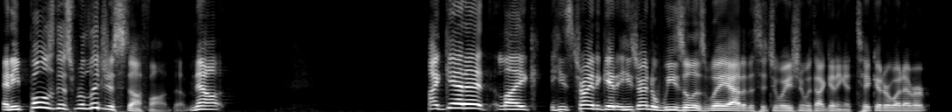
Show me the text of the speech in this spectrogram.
and he pulls this religious stuff on them. Now, I get it. Like he's trying to get he's trying to weasel his way out of the situation without getting a ticket or whatever.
